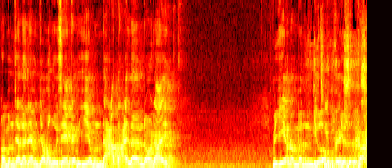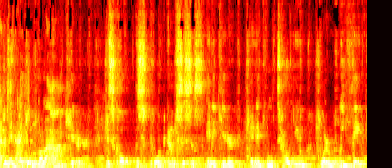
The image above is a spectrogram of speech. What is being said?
Rồi mình sẽ lên đây mình cho mọi người xem cái video mình đã tải lên rồi đây. Video là mình giữa giữa Đức và admin Hải Trung có làm. It's called the Support and Assistance Indicator, and it will tell you where we think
